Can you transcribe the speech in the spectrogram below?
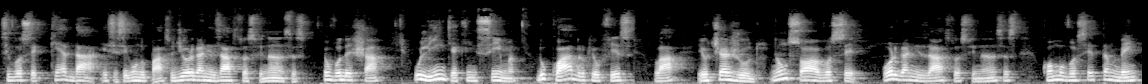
se você quer dar esse segundo passo de organizar as suas finanças, eu vou deixar o link aqui em cima do quadro que eu fiz lá. Eu te ajudo não só a você organizar as suas finanças, como você também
